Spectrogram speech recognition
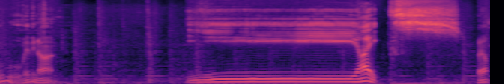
Ooh, maybe not. Yikes. Well.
